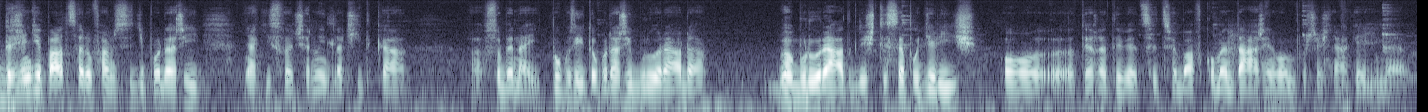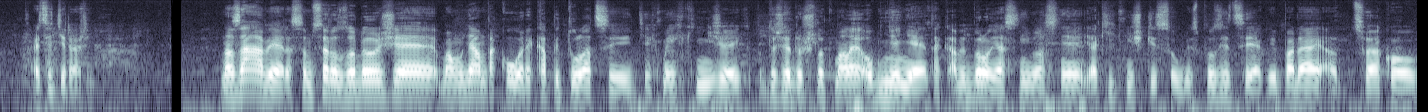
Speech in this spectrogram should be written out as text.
Držím ti palce, doufám, že se ti podaří nějaký své černý tlačítka v sobě najít. Pokud jí to podaří, budu ráda, no, budu rád, když ty se podělíš o eh, tyhle ty věci třeba v komentáři nebo mi pošleš nějaký e-mail. Ať se ti daří. Na závěr jsem se rozhodl, že vám udělám takovou rekapitulaci těch mých knížek, protože došlo k malé obměně, tak aby bylo jasný vlastně, jaký knížky jsou k dispozici, jak vypadají a co jako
